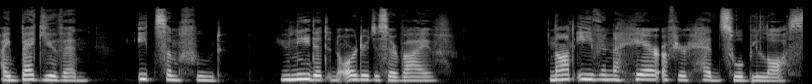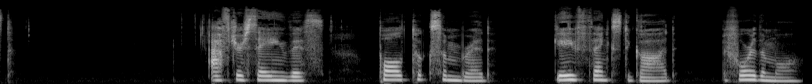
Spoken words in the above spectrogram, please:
I beg you then, eat some food. You need it in order to survive. Not even a hair of your heads will be lost. After saying this, Paul took some bread, gave thanks to God before them all,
